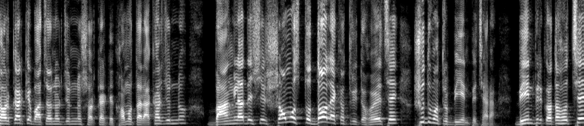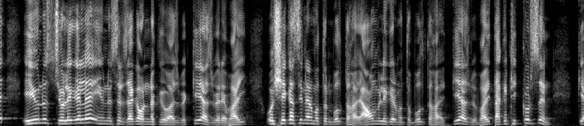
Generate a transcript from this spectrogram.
সরকারকে বাঁচানোর জন্য, সরকারকে ক্ষমতা রাখার জন্য বাংলাদেশের সমস্ত দল একত্রিত হয়েছে, শুধুমাত্র বিএনপি ছাড়া। বিএনপির কথা হচ্ছে, ইউনুস চলে গেলে ইউনুসের জায়গায় অন্য কেউ আসবে। কে আসবে রে ভাই? ওই শেখ হাসিনার মতন বলতে হয়, আওয়ামী লীগের মতো বলতে হয়। কে আসবে ভাই? তাকে ঠিক করছেন? কে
